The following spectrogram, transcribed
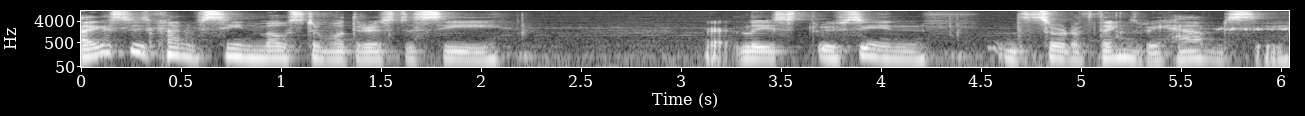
I guess we've kind of seen most of what there is to see. Or at least we've seen the sort of things we have to see.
